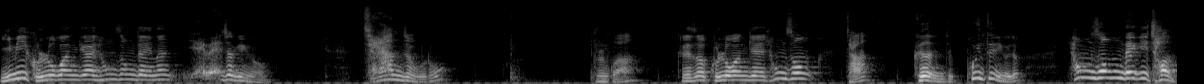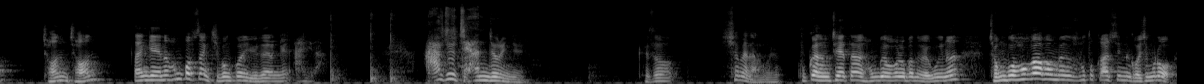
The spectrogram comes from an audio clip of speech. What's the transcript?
이미 근로관계가 형성되어 있는 예외적인 경우, 제한적으로 불과. 그래서 근로관계 형성, 자, 그 이제 포인트는 이거죠. 형성되기 전, 전, 전 단계에는 헌법상 기본권에 유리하는 게 아니다. 아주 제한적인 일이에요. 그래서 시험에 나온 거죠. 국가 정책에 따라 정부 허가를 받는 외국인은 정부 허가 범위에서 소득할 수 있는 것이므로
